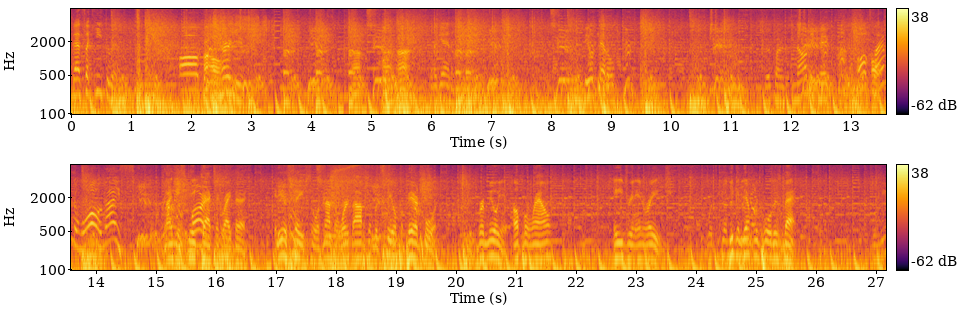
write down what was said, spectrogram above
that's the key to it. Oh, can Uh-oh. hurt you. Uh, And again, steel pedal. Good punch. Tsunami kick. Oh, climb the wall. Nice. nice Really escape smart. tactic right there. It is safe, so it's not the worst option, but still prepared for it. Vermilion up around. Adrian in rage. He He can definitely pull this back. Will he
